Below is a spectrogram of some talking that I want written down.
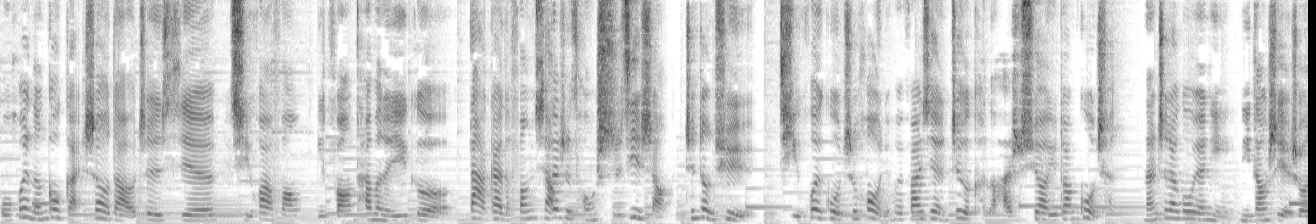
我会能够感受到这些企划方、乙方他们的一个大概的方向，但是从实际上真正去体会过之后，你会发现这个可能还是需要一段过程。南池袋公园，你你当时也说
